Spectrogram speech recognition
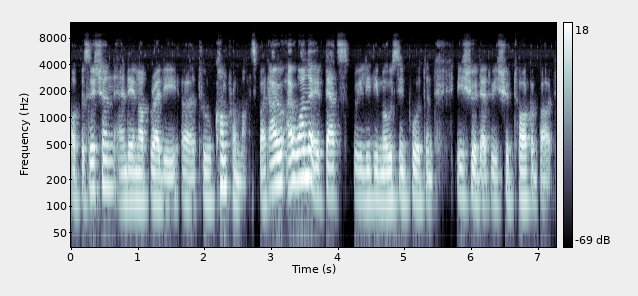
opposition and they're not ready uh, to compromise. But I, I, wonder if that's really the most important issue that we should talk about.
